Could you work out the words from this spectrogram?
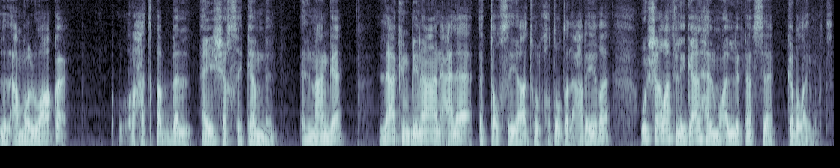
للأمر الواقع وراح أتقبل أي شخص يكمل المانجا لكن بناء على التوصيات والخطوط العريضة والشغلات اللي قالها المؤلف نفسه قبل لا يموت.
